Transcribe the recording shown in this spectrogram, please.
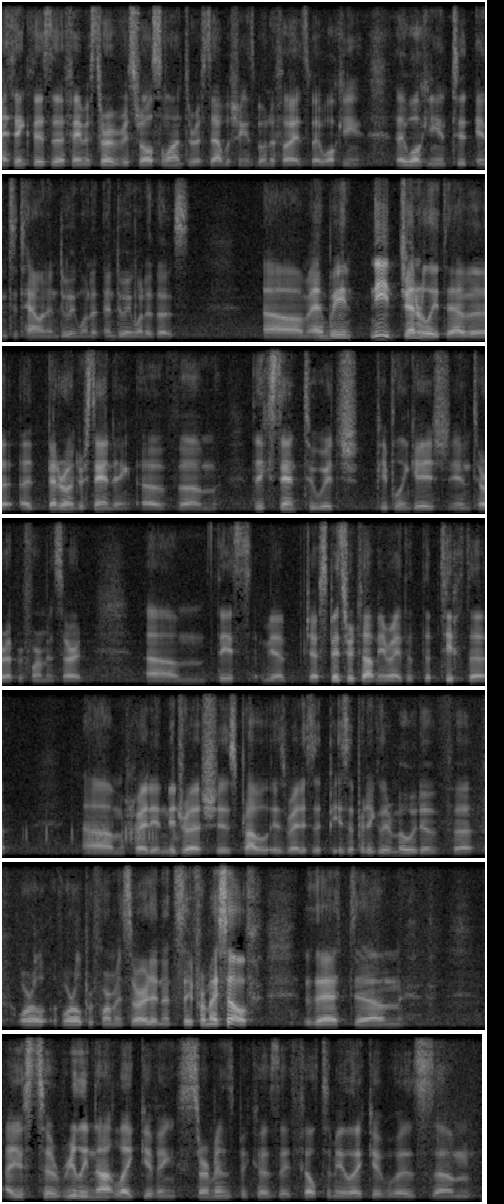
I think there's a famous story of Israel Salanter establishing his bona fides by walking by walking into into town and doing one of, and doing one of those. Um, and we need generally to have a, a better understanding of um, the extent to which people engaged in Torah performance art. Um, this, Jeff Spitzer taught me right that the ptichta um, in midrash is probably is right is a, is a particular mode of uh, oral of oral performance art, and I'd say for myself that um, I used to really not like giving sermons because it felt to me like it was um,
